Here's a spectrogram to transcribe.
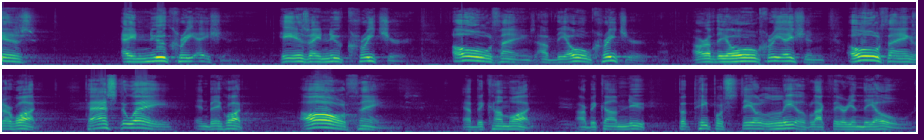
is a new creation. He is a new creature. Old things of the old creature are of the old creation. Old things are what? Passed away and be what? All things have become what? Are become new. But people still live like they're in the old.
